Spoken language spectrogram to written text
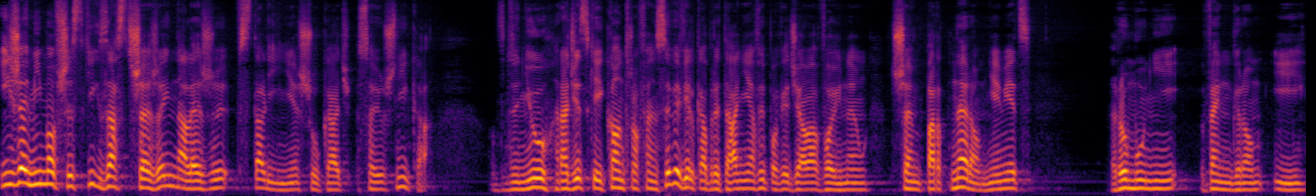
i że mimo wszystkich zastrzeżeń należy w Stalinie szukać sojusznika. W dniu radzieckiej kontrofensywy Wielka Brytania wypowiedziała wojnę trzem partnerom Niemiec, Rumunii, Węgrom i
